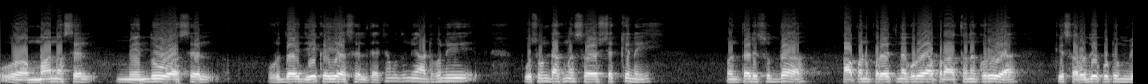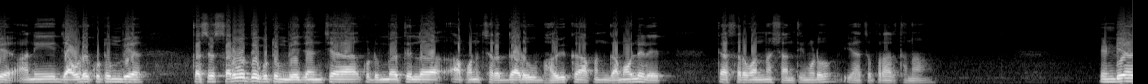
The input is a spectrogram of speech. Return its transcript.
व मन असेल मेंदू असेल हृदय जे काही असेल त्याच्यामधून या आठवणी पुसून टाकणं सहज शक्य नाही. पण तरीसुद्धा आपण प्रयत्न करूया प्रार्थना करूया की सर्वदे कुटुंबीय आणि जावडे कुटुंबीय तसेच सर्व ते कुटुंबीय ज्यांच्या कुटुंबातील आपण श्रद्धाळू भाविक आपण गमावलेले आहेत त्या सर्वांना शांती मिळो ह्याचं प्रार्थना. इंडिया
